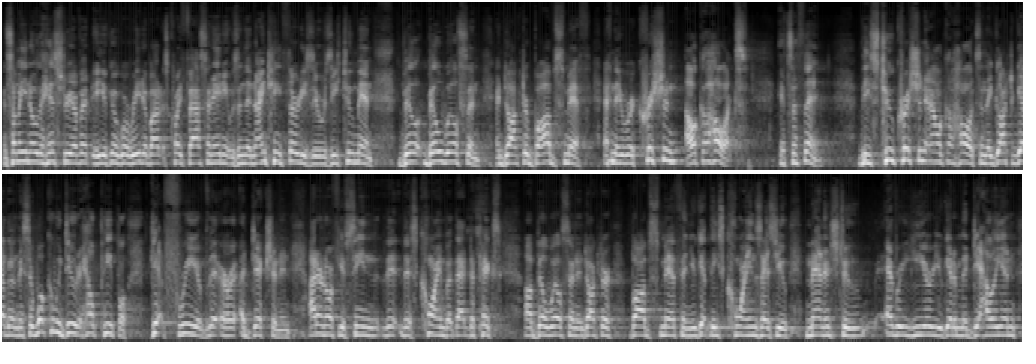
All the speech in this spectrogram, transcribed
And some of you know the history of it. You can go read about it. It's quite fascinating. It was in the 1930s. There was these two men, Bill, Bill Wilson and Dr. Bob Smith, and they were Christian alcoholics. It's a thing these two Christian alcoholics and they got together and they said, What can we do to help people get free of their addiction? And I don't know if you've seen this coin, but that depicts uh, Bill Wilson and Dr. Bob Smith. And you get these coins as you manage to, every year, you get a medallion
